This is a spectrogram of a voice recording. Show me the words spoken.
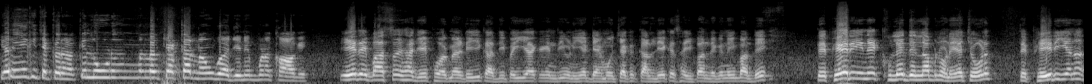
ਯਾਰ ਇਹ ਕੀ ਚੱਕਰ ਆ? ਕਿ ਲੂਣ ਮਤਲਬ ਚੈੱਕ ਕਰਨਾ ਹੋਊਗਾ ਜਿਹਨੇ ਬਣਾ ਖਾ ਕੇ ਇਹ ਤੇ ਬਸ ਹਜੇ ਫਾਰਮੈਲਿਟੀ ਜੀ ਕਰਦੀ ਪਈ ਆ ਕਿ ਕਹਿੰਦੀ ਹੋਣੀ ਆ ਡੈਮੋ ਚੈੱਕ ਕਰ ਲਈਏ ਕਿ ਸਹੀ ਬਣਦੇ ਕਿ ਨਹੀਂ ਬਣਦੇ। ਤੇ ਫਿਰ ਹੀ ਇਹਨੇ ਖੁੱਲੇ ਦਿਲ ਨਾਲ ਬਣਾਉਣੇ ਆ ਚੋਲ ਤੇ ਫਿਰ ਹੀ ਆ ਨਾ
